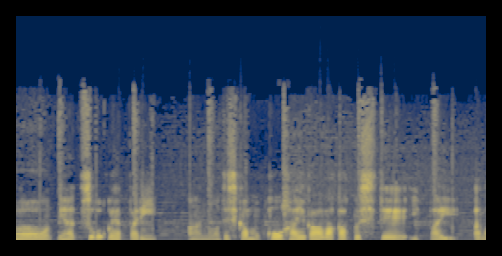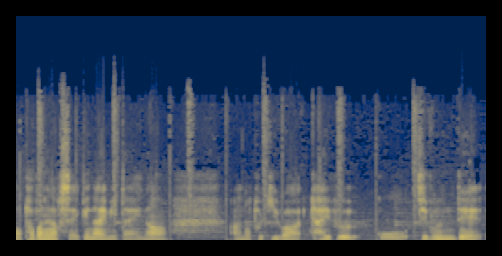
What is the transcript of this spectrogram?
の、いや、すごくやっぱり、あの、私しかも後輩が若くして、いっぱい、あの、束ねなくちゃいけないみたいな、あの時は、だいぶ、こう、自分で、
